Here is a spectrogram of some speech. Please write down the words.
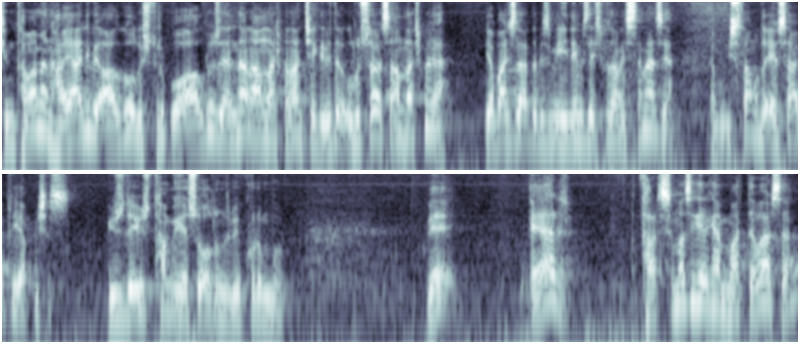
Şimdi tamamen hayali bir algı oluşturup o algı üzerinden anlaşmadan çekilip bir de uluslararası anlaşma ya. Yabancılar da bizim iyiliğimizi hiçbir zaman istemez ya. ya bu İstanbul'da ev sahipliği yapmışız. %100 tam üyesi olduğumuz bir kurum bu. Ve eğer tartışılması gereken bir madde varsa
